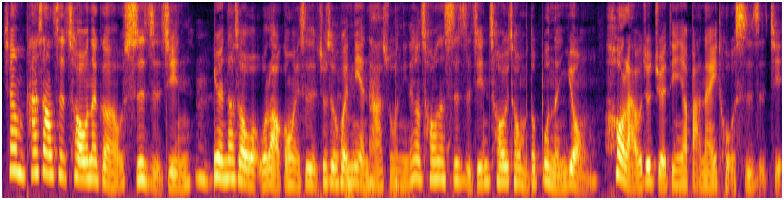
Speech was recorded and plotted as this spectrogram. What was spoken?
像他上次抽那个湿纸巾，嗯，因为那时候我我老公也是，就是会念他说，你那个抽那湿纸巾抽一抽，我们都不能用。后来我就决定要把那一坨湿纸巾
